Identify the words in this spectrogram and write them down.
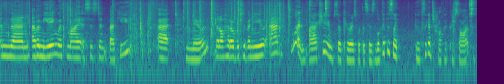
And then I have a meeting with my assistant Becky at noon. Then I'll head over to the venue at 1. I actually am so curious what this is. Look at this like, it looks like a chocolate croissant.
